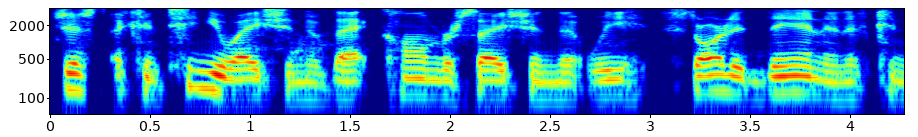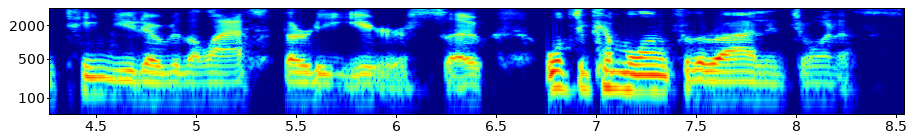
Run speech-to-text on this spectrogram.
just a continuation of that conversation that we started then and have continued over the last 30 years. So, won't you come along for the ride and join us?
